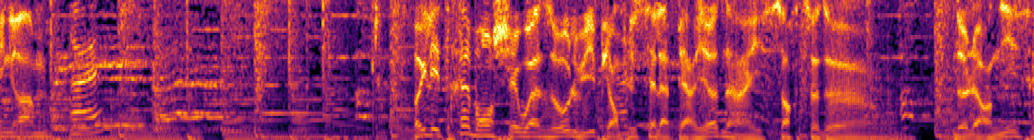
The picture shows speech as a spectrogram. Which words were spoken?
Ingram. Ouais. Oh, il est très branché oiseau, lui, puis en plus c'est la période, hein, ils sortent de, de leur nid, c'est-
